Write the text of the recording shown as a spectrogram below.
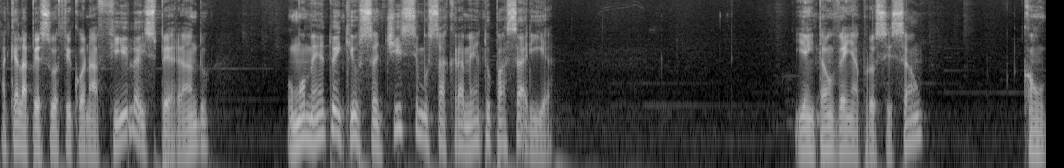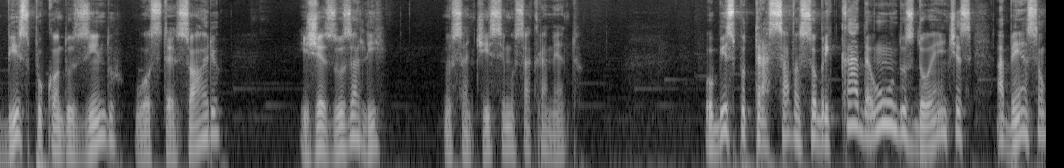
Aquela pessoa ficou na fila esperando o momento em que o Santíssimo Sacramento passaria. E então vem a procissão, com o bispo conduzindo o ostensório e Jesus ali, no Santíssimo Sacramento. O bispo traçava sobre cada um dos doentes a bênção,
